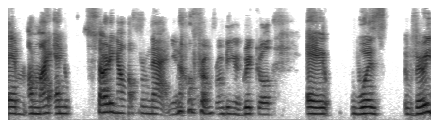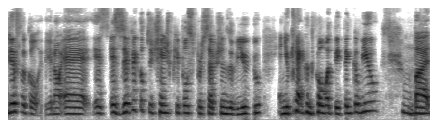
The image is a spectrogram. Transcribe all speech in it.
um, on my end starting out from that you know from from being a grid girl it was very difficult you know uh, it's, it's difficult to change people's perceptions of you and you can't control what they think of you mm-hmm. but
